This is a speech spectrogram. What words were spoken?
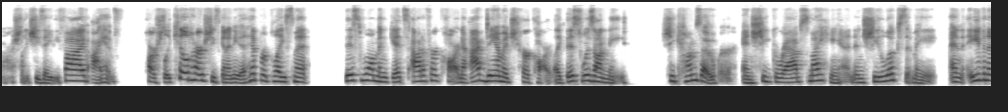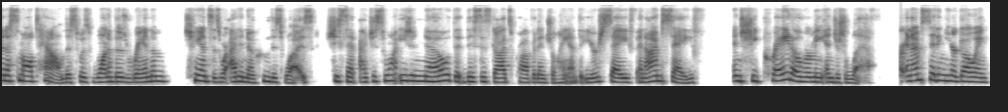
gosh, like she's 85. I have partially killed her. She's going to need a hip replacement. This woman gets out of her car. Now I've damaged her car. Like this was on me. She comes over and she grabs my hand and she looks at me. And even in a small town, this was one of those random chances where I didn't know who this was. She said, I just want you to know that this is God's providential hand, that you're safe and I'm safe. And she prayed over me and just left. And I'm sitting here going,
